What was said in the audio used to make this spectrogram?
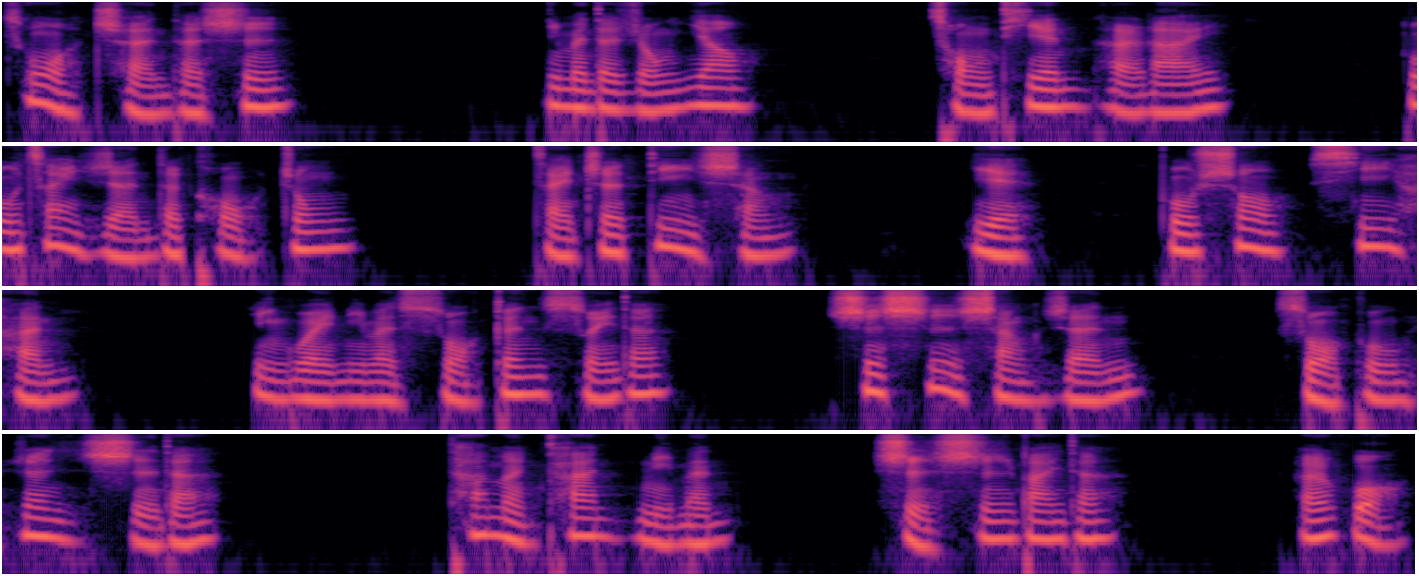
做成的事。你们的荣耀从天而来，不在人的口中，在这地上也不受稀罕，因为你们所跟随的是世上人所不认识的。他们看你们是失败的，而我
